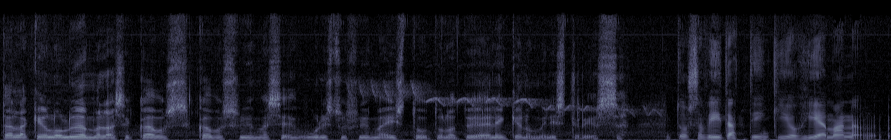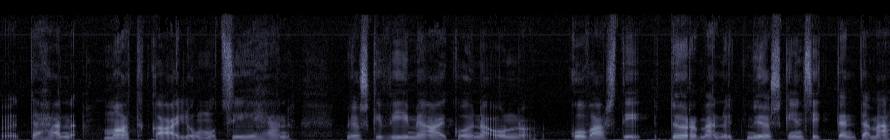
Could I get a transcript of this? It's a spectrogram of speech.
tällä kello lyömällä se kaivos, kaivosryhmä, se uudistusryhmä istuu tuolla työ- ja elinkeinoministeriössä. Tuossa viitattiinkin jo hieman tähän matkailuun, mutta siihen myöskin viime aikoina on kovasti törmännyt myöskin sitten tämä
